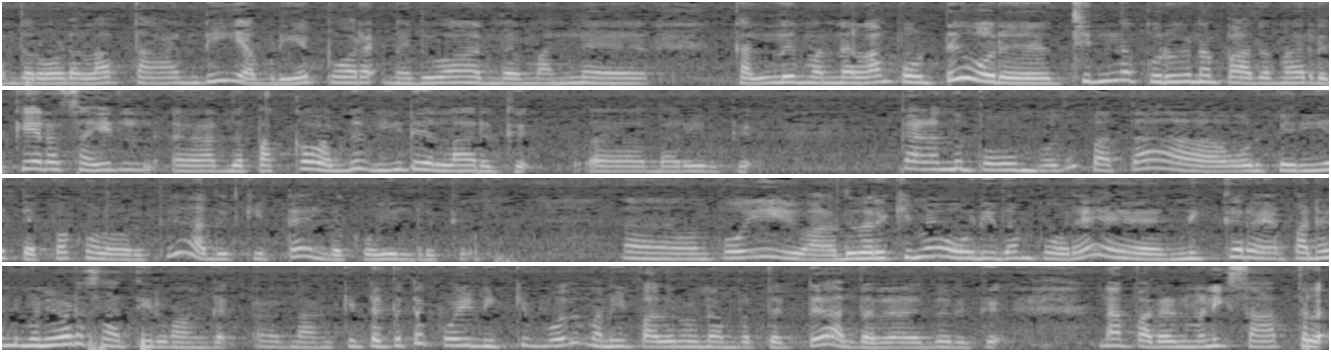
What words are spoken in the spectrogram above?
அந்த ரோடெல்லாம் தாண்டி அப்படியே போகிறேன் மெதுவாக அந்த மண் கல் மண்ணெல்லாம் போட்டு ஒரு சின்ன குறுகின பாதை மாதிரி இருக்குது ஏன்னா சைடில் அந்த பக்கம் வந்து வீடு எல்லாம் இருக்குது மாதிரி இருக்குது கடந்து போகும்போது பார்த்தா ஒரு பெரிய தெப்பக்குளம் இருக்குது அதுக்கிட்ட இந்த கோயில் இருக்குது போய் அது வரைக்குமே ஓடி தான் போகிறேன் நிற்கிறேன் பன்னெண்டு மணியோட சாத்திடுவாங்க. நான் கிட்டத்தட்ட போய் நிற்கும் போது மணி பதினொன்று ஐம்பத்தெட்டு அந்த இது இருக்குது நான் பன்னெண்டு மணிக்கு சாத்தலை.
